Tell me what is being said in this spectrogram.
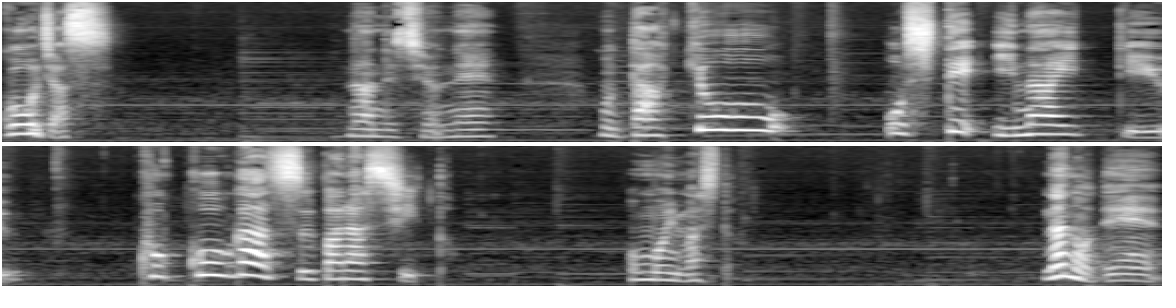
ゴージャスなんですよね。もう妥協をしていないっていうここが素晴らしいと思いました。なので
